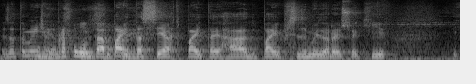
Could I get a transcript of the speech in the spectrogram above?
Exatamente. É para coisas pai, tá certo, pai, tá errado, pai, precisa melhorar isso aqui. E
